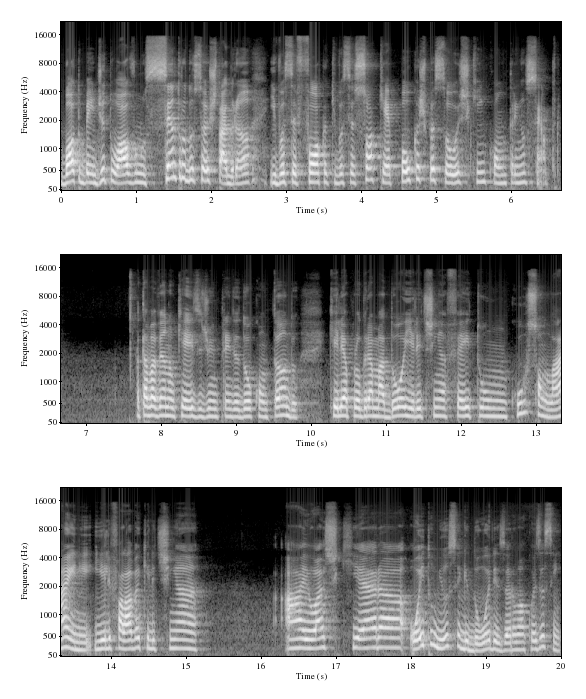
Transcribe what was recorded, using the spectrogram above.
bota o bendito alvo no centro do seu Instagram e você foca que você só quer poucas pessoas que encontrem o centro. Eu estava vendo um case de um empreendedor contando que ele é programador e ele tinha feito um curso online e ele falava que ele tinha ah, eu acho que era 8 mil seguidores, era uma coisa assim.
